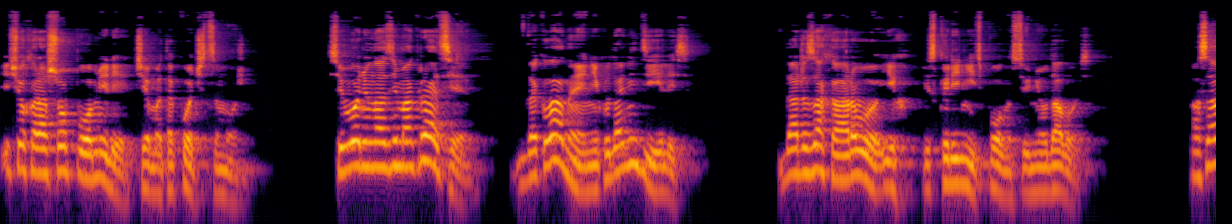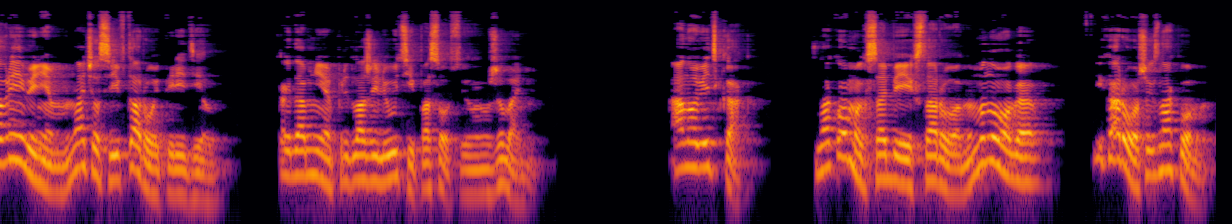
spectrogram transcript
Еще хорошо помнили, чем это кончиться может. Сегодня у нас демократия, да кланы никуда не делись. Даже Захарову их искоренить полностью не удалось. А со временем начался и второй передел когда мне предложили уйти по собственному желанию. Оно ведь как? Знакомых с обеих сторон много, и хороших знакомых.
